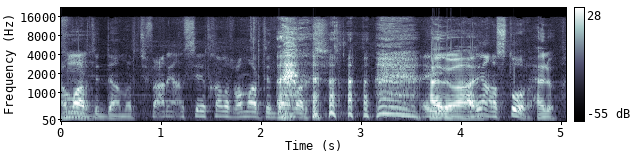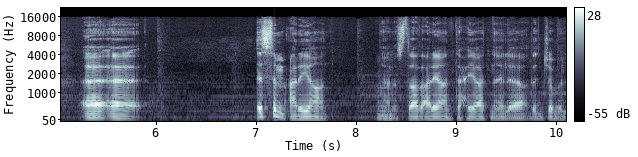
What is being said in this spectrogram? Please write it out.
عمارة الدامرتشي فعريان السيد خلف عمارة الدامرتشي إي، حلو. عريان أسطورة. حلو. آه آه اسم عريان. يعني أستاذ عريان تحياتنا له. هذا الجبل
